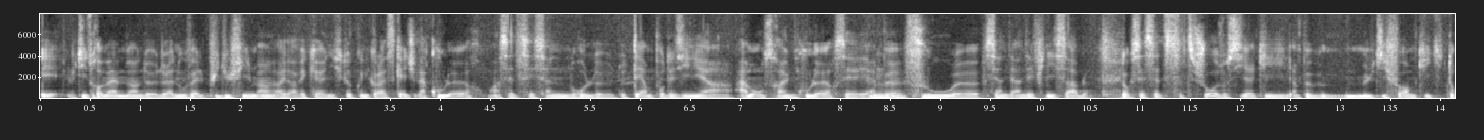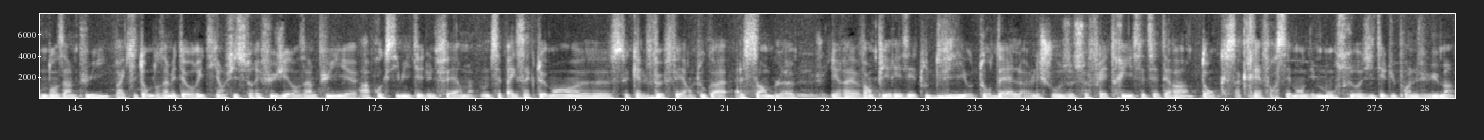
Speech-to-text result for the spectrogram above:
Et le titre même hein, de, de la nouvelle puis du film, hein, avec euh, Nicolas Cage, la couleur, hein, c'est- un drôle de, de terme pour désigner un, un monstre, hein, une couleur, c'est un peu flou, euh, c'est ind- indéfinissable. Donc c'est cette, cette chose aussi qui un peu multiforme, qui, qui tombe dans un puits, enfin, qui tombe dans un météorite, qui ensuite se réfugie dans un puits euh, à proximité d'une ferme. On ne sait pas exactement euh, ce qu'elle veut faire. En tout cas, elle semble, je dirais, vampiriser toute vie autour d'elle. Les choses se flétrissent, etc. Donc ça crée forcément des monstruosités du point de vue humain.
